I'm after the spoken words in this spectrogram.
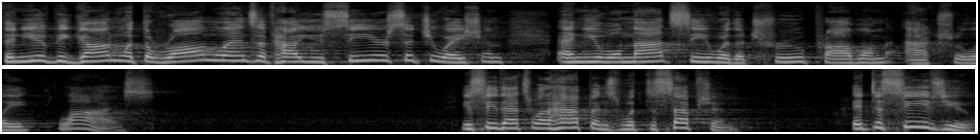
then you've begun with the wrong lens of how you see your situation and you will not see where the true problem actually lies. You see, that's what happens with deception it deceives you,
